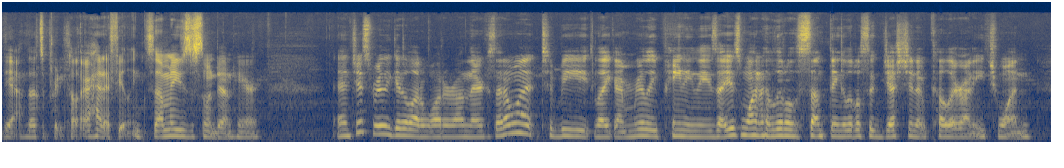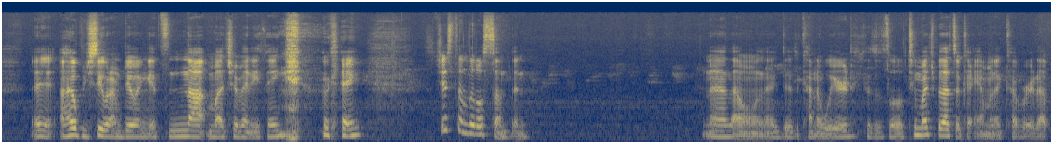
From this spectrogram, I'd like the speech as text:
Yeah, that's a pretty color. I had a feeling. So I'm to use this one down here. And just really get a lot of water on there because I don't want it to be like I'm really painting these. I just want a little something, a little suggestion of color on each one. I hope you see what I'm doing. It's not much of anything, okay? It's just a little something. Nah, that one I did kind of weird because it's a little too much, but that's okay. I'm going to cover it up.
